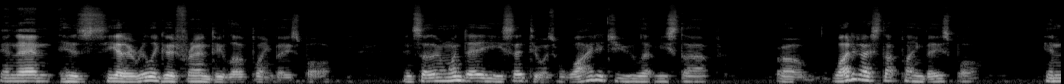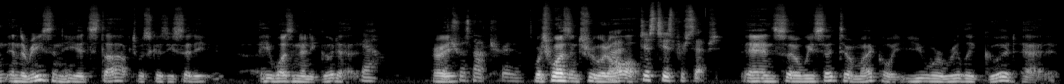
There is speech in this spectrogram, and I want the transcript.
And then his he had a really good friend who loved playing baseball. And so then one day he said to us, "Why did you let me stop? Um, why did I stop playing baseball?" And and the reason he had stopped was because he said he he wasn't any good at it. Yeah. Right. Which was not true. Which wasn't true at Right, all. Just his perception. And so we said to him, Michael, you were really good at it.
